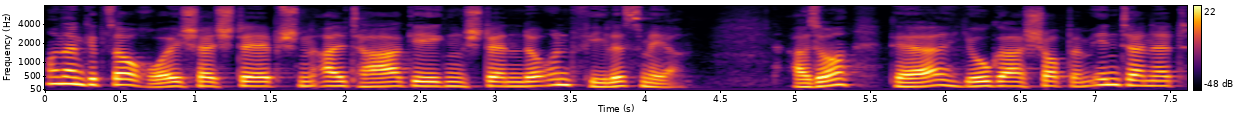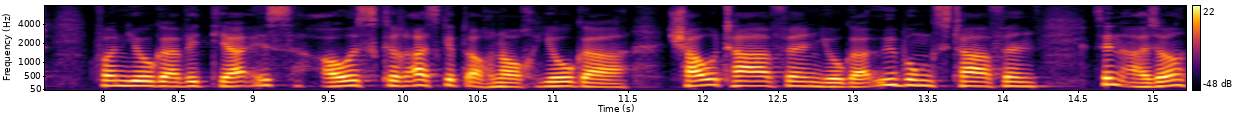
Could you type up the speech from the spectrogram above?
Und dann gibt es auch Räucherstäbchen, Altargegenstände und vieles mehr. Also der Yoga-Shop im Internet von Yoga Vidya ist ausgereift. Es gibt auch noch Yoga-Schautafeln, Yoga-Übungstafeln, sind also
